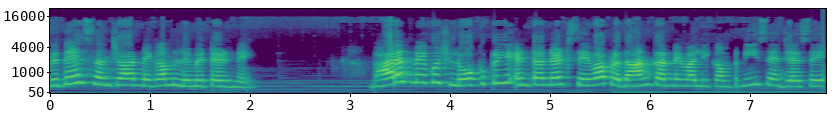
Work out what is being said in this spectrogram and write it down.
विदेश संचार निगम लिमिटेड ने। भारत में कुछ लोकप्रिय इंटरनेट सेवा प्रदान करने वाली कंपनीज़ हैं जैसे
